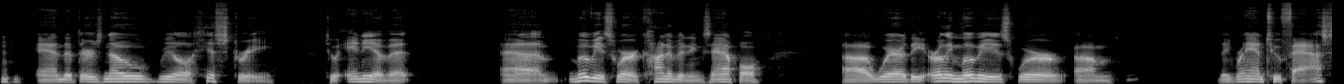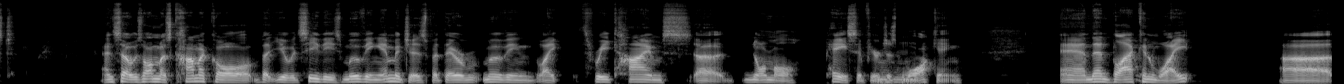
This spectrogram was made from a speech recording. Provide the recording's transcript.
and that there's no real history to any of it. Uh, movies were kind of an example uh, where the early movies were um, they ran too fast and so it was almost comical but you would see these moving images but they were moving like three times uh, normal pace if you're mm-hmm. just walking. And then black and white. Uh,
